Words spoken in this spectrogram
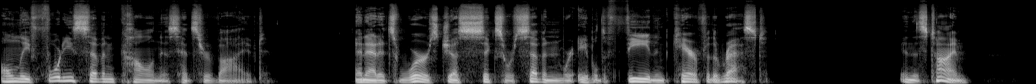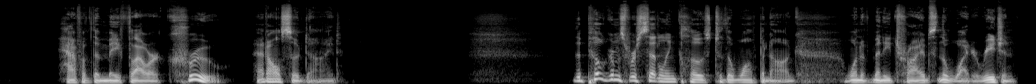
Only 47 colonists had survived, and at its worst, just six or seven were able to feed and care for the rest. In this time, half of the Mayflower crew had also died. The Pilgrims were settling close to the Wampanoag, one of many tribes in the wider region.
